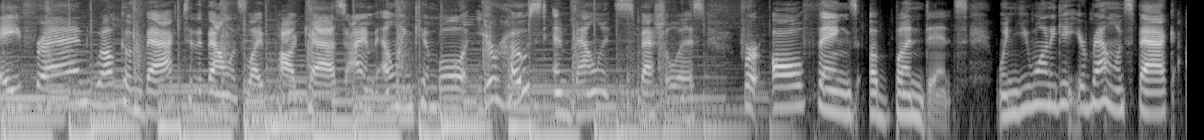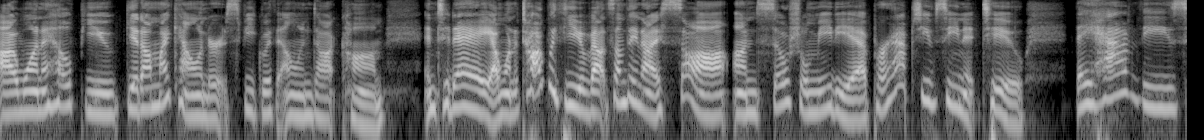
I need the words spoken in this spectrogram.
Hey, friend, welcome back to the Balanced Life Podcast. I am Ellen Kimball, your host and balance specialist for all things abundance. When you want to get your balance back, I want to help you. Get on my calendar at speakwithellen.com. And today I want to talk with you about something I saw on social media. Perhaps you've seen it too they have these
